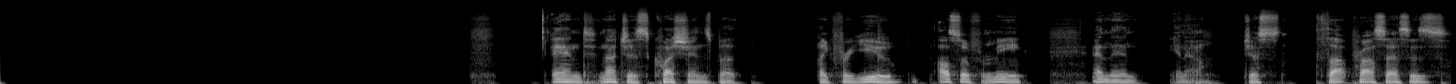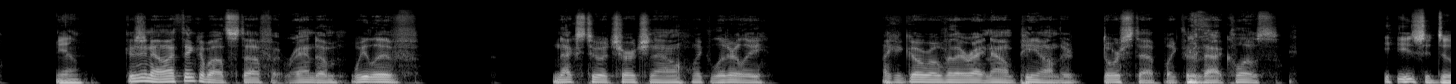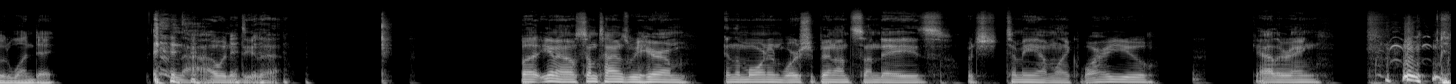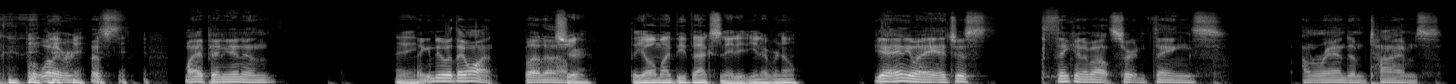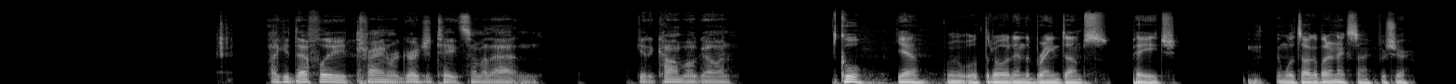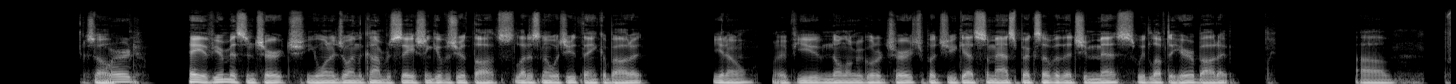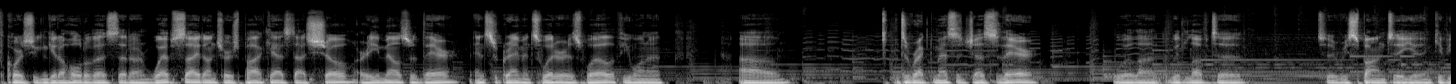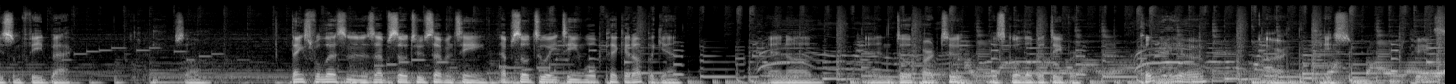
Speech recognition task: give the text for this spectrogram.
and not just questions but like for you, also for me, and then you know just thought processes. Yeah, because you know I think about stuff at random. We live next to a church now, like literally. I could go over there right now and pee on their doorstep, like they're that close. You should do it one day. nah, I wouldn't do that. But you know, sometimes we hear them in the morning worshiping on Sundays, which to me, I'm like, why are you gathering? but whatever. That's my opinion, and hey. they can do what they want. But um, sure, they all might be vaccinated. You never know. Yeah. Anyway, it's just thinking about certain things on random times. I could definitely try and regurgitate some of that and get a combo going. Cool. Yeah, we'll, we'll throw it in the brain dumps page, and we'll talk about it next time for sure. So, Word. hey, if you're missing church, you want to join the conversation, give us your thoughts. Let us know what you think about it. You know, if you no longer go to church, but you got some aspects of it that you miss, we'd love to hear about it. Uh, of course, you can get a hold of us at our website on churchpodcast.show. Our emails are there, Instagram and Twitter as well. If you want to uh, direct message us there. We'll uh, we'd love to to respond to you and give you some feedback. So, thanks for listening. It's episode 217. Episode 218, we'll pick it up again and um and do a part two. Let's go a little bit deeper. Cool. Yeah. All right. Peace. Peace.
